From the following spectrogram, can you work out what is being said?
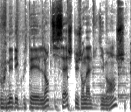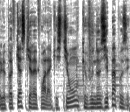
Vous venez d'écouter l'Anti-Sèche du Journal du Dimanche, le podcast qui répond à la question que vous n'osiez pas poser.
